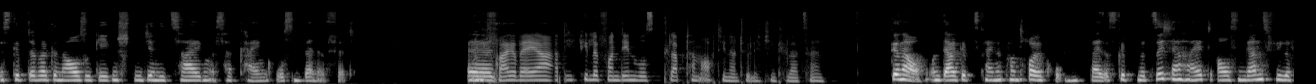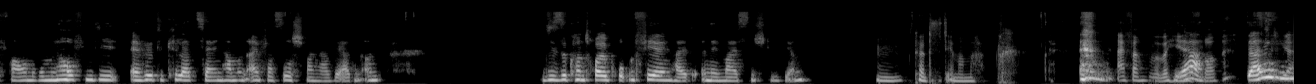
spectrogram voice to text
es gibt aber genauso Gegenstudien, die zeigen, es hat keinen großen Benefit. Und die äh, Frage wäre ja, wie viele von denen, wo es klappt, haben auch die natürlichen Killerzellen? Genau, und da gibt es keine Kontrollgruppen, weil es gibt mit Sicherheit draußen ganz viele Frauen rumlaufen, die erhöhte Killerzellen haben und einfach so schwanger werden. Und diese Kontrollgruppen fehlen halt in den meisten Studien. Hm, könntest ihr mal machen. Einfach mal bei jeder ja, Frau. Dann. Ja,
